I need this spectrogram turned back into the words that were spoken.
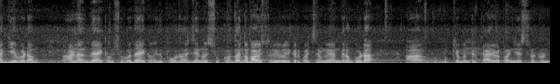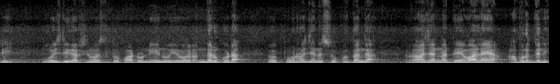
ఆగి ఇవ్వడం ఆనందదాయకం శుభదాయకం. ఇది పూర్వజన్మ సుకృతంగా భావిస్తున్నాం ఈరోజు ఇక్కడికి వచ్చిన మీ అందరం కూడా ఆ ముఖ్యమంత్రి కార్యాలయం పనిచేస్తున్నటువంటి ఓఎస్డీ గారు శ్రీనివాసులతో పాటు నేను ఈవో అందరూ కూడా ఒక పూర్వజన్మ సుకృతంగా రాజన్న దేవాలయ అభివృద్ధిని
